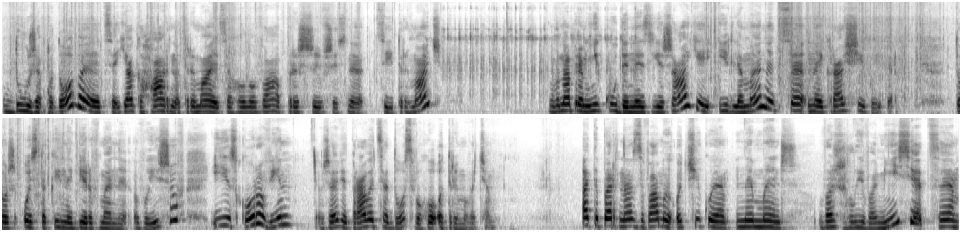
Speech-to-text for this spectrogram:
дуже подобається, як гарно тримається голова, пришившись на цей тримач. Вона прям нікуди не з'їжджає, і для мене це найкращий вибір. Тож, ось такий набір в мене вийшов, і скоро він вже відправиться до свого отримувача. А тепер нас з вами очікує не менш важлива місія це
